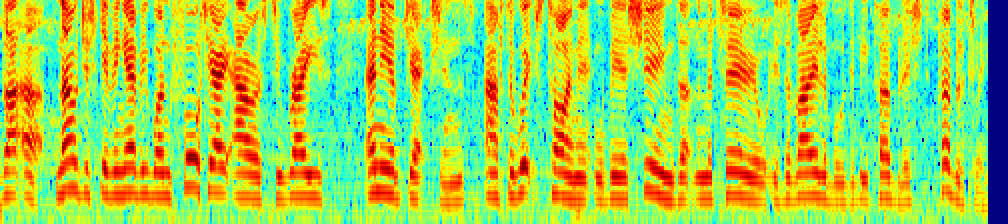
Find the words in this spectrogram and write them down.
that up, now just giving everyone 48 hours to raise any objections, after which time it will be assumed that the material is available to be published publicly.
